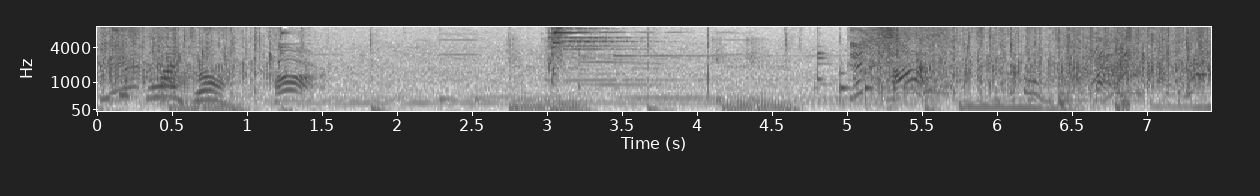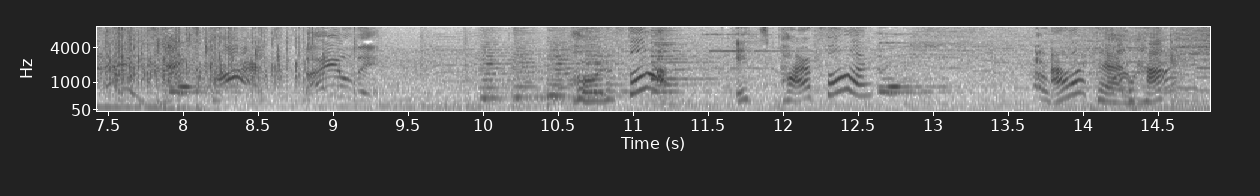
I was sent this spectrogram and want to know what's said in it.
This is for a draw. Par. Good par. Nice par. Nailed it. Hole four. It's par four. Oh. Our turn, huh?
